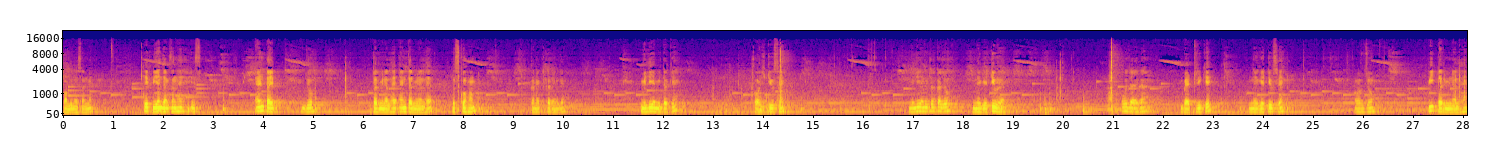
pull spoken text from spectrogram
कॉम्बिनेशन में। ये पीएन जंक्शन है, इस एन टाइप जो टर्मिनल है, एन टर्मिनल है, उसको हम कनेक्ट करेंगे। मिली एमीटर के पॉजिटिव से मिली एमीटर का जो नेगेटिव है, हो जाएगा बैटरी के नेगेटिव से और जो पी टर्मिनल है,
